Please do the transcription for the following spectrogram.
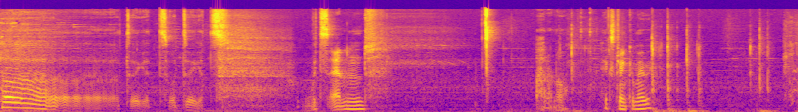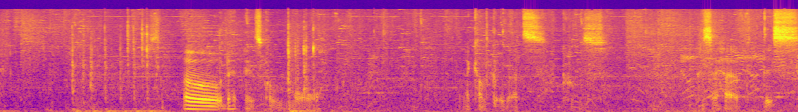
Ah, what do? What do I? Wits End. I don't know. Hexdrinker maybe? Oh, that is called Maw. I can't go that. Because I have this.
